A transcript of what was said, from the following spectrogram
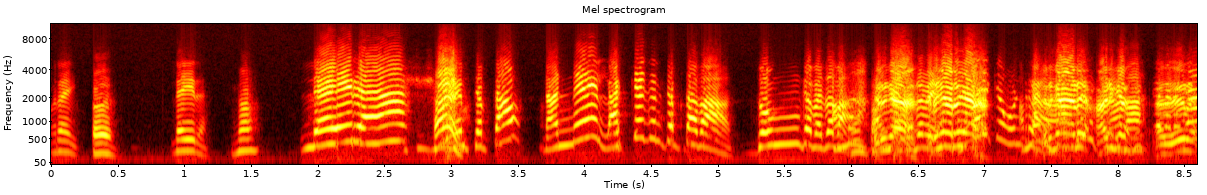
ఒరేయ్ ఆ. లేరా என்ன? లేరా ఏయ్. ఏం చెప్తావు నన్నే లక్కేజ్ అని చెప్తావా దొంగ వెదవా இருங்க, இருங்க, இருங்க. இருங்க, இருங்க, அடிங்க. அது, அது.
